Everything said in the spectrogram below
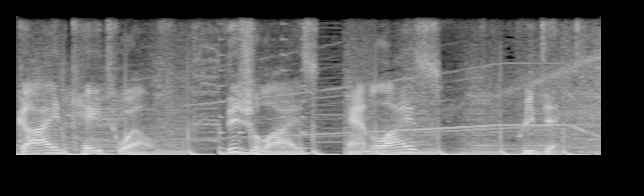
Guide K-12. Visualize, analyze, predict.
